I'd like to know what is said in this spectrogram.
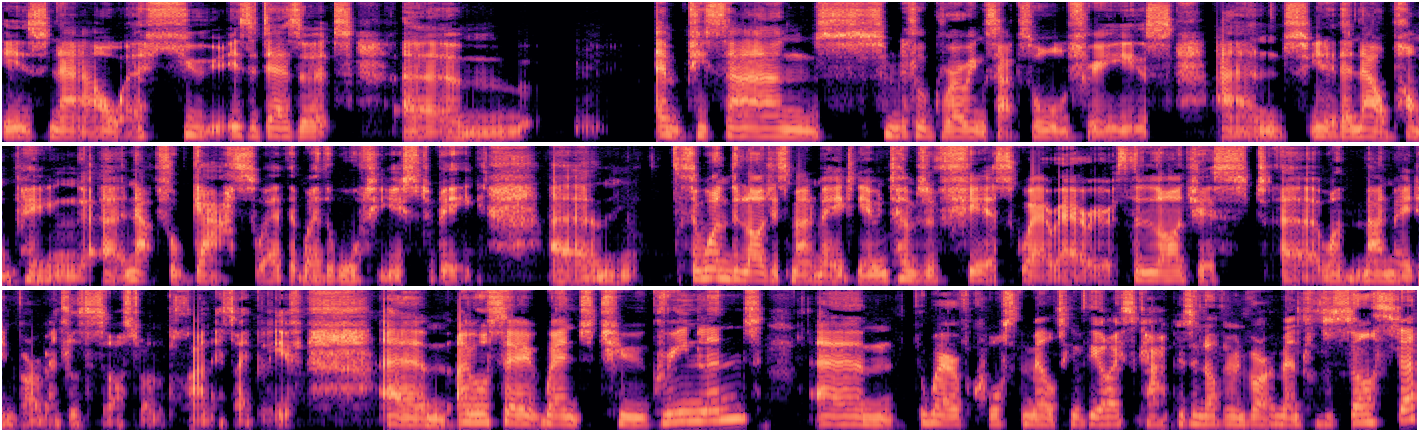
is now a huge, is a desert. Um, empty sands, some little growing Saxaul trees, and you know they're now pumping uh, natural gas where the where the water used to be. Um, so one of the largest man-made, you know, in terms of sheer square area, it's the largest uh, one man-made environmental disaster on the planet, I believe. Um, I also went to Greenland, um, where, of course, the melting of the ice cap is another environmental disaster.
